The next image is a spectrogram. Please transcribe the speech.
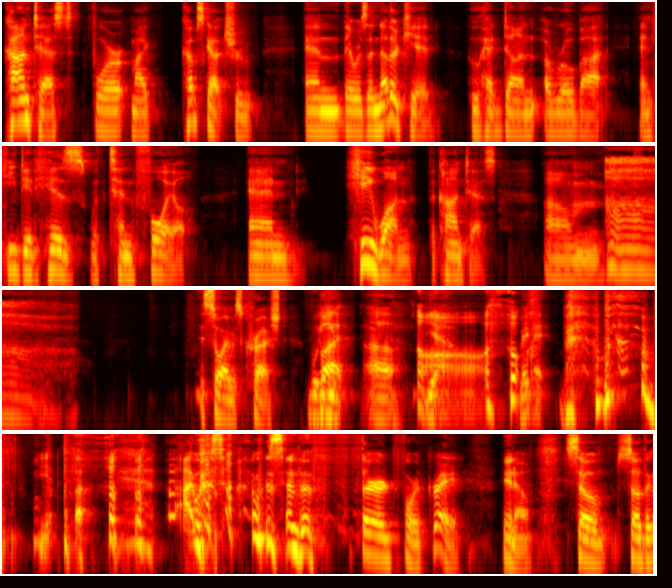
contest for my Cub Scout troop, and there was another kid who had done a robot, and he did his with tin foil, and he won the contest. Um, oh. so I was crushed. Were you- but uh, yeah, yeah. I was I was in the third, fourth grade, you know. So so the,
